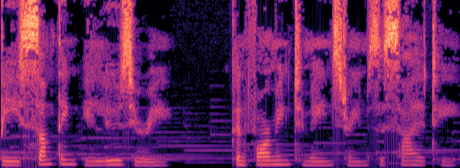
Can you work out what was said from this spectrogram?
be something illusory, conforming to mainstream society,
